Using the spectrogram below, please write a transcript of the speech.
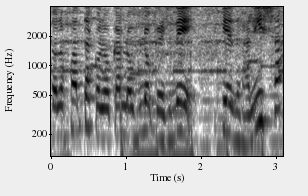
solo falta colocar los bloques de piedra lisa.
